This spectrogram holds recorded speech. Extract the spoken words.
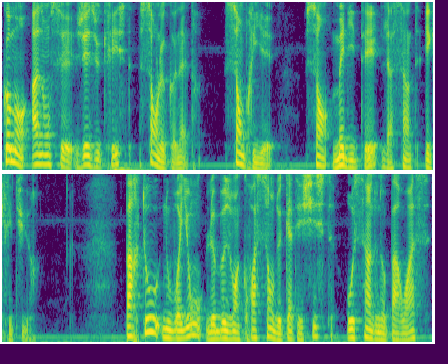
comment annoncer Jésus-Christ sans le connaître, sans prier, sans méditer la Sainte Écriture? Partout, nous voyons le besoin croissant de catéchistes au sein de nos paroisses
